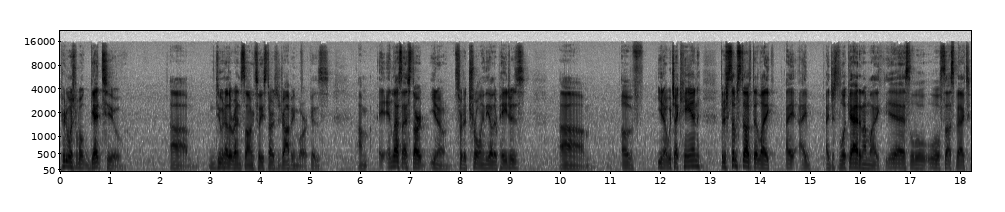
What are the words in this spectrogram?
Pretty much won't get to um, do another Ren song until he starts dropping more because unless I start you know sort of trolling the other pages um, of you know which I can. There's some stuff that like I I, I just look at and I'm like yeah it's a little little suspect.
